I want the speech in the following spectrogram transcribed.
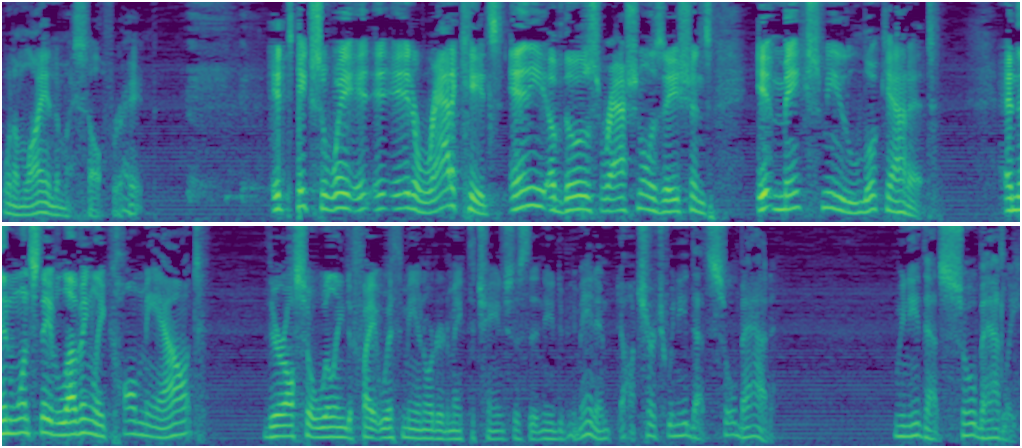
when I'm lying to myself, right? It takes away, it, it, it eradicates any of those rationalizations. It makes me look at it. And then once they've lovingly called me out, they're also willing to fight with me in order to make the changes that need to be made. And, oh, church, we need that so bad. We need that so badly.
